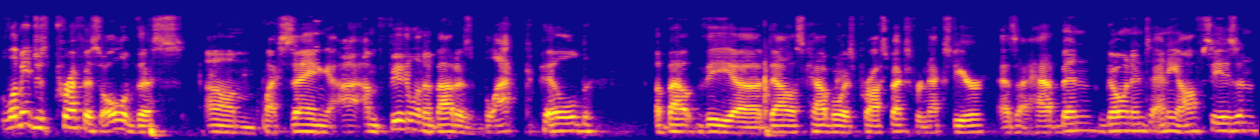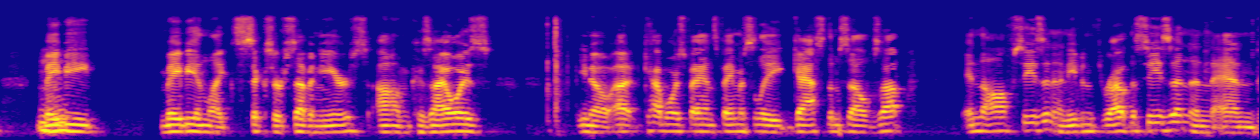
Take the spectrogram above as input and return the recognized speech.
let me just preface all of this um, by saying I, I'm feeling about as black pilled about the uh, Dallas Cowboys prospects for next year as I have been going into any off season. Maybe, maybe in like six or seven years. Because I always, you know, uh, Cowboys fans famously gas themselves up in the off season and even throughout the season and and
